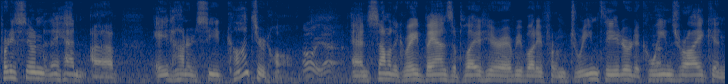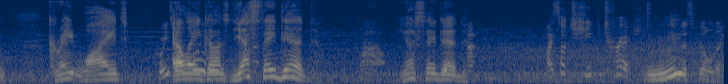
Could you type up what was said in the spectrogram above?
Pretty soon they had uh, 800 seat concert hall. Oh yeah. And some of the great bands that played here, everybody from Dream Theater to Queensryche and Great White, Queensryche LA here? Guns. Yes, they did. Wow. Yes, they did. I, I saw Cheap Trick Mm-hmm. in this building.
